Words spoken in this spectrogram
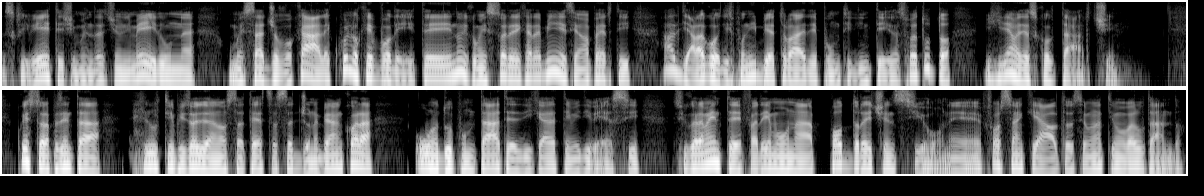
scriveteci, mandateci un'email, un, un, messaggio vocale, quello che volete. Noi come Storia dei Carabinieri siamo aperti al dialogo e disponibili a trovare dei punti di intesa. Soprattutto vi chiediamo di ascoltarci. Questo rappresenta l'ultimo episodio della nostra terza stagione. Abbiamo ancora una o due puntate dedicate a temi diversi. Sicuramente faremo una pod recensione, forse anche altro, stiamo un attimo valutando.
